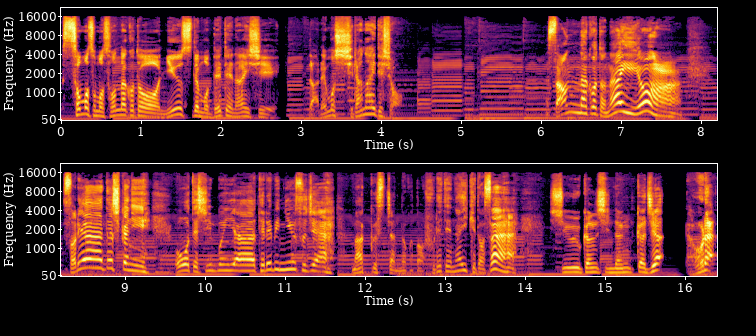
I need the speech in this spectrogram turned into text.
そもそもそんなことニュースでも出てないし誰も知らないでしょ。そんなことないよ。そりゃあ確かに大手新聞やテレビニュースじゃマックスちゃんのこと触れてないけどさ週刊誌なんかじゃほら。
